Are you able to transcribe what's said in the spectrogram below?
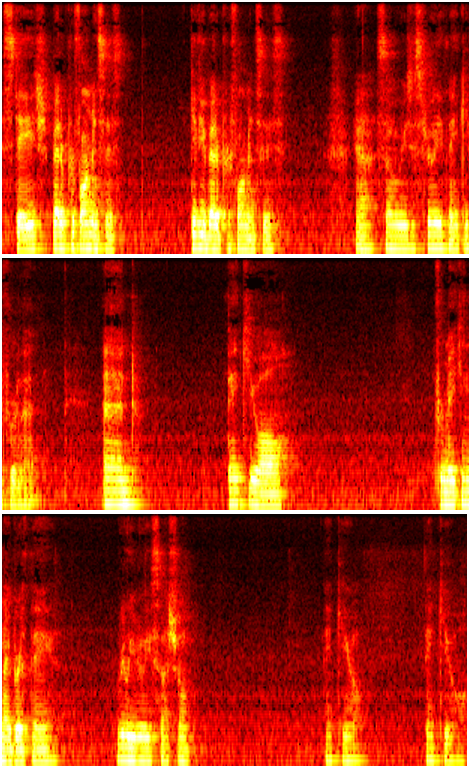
stage, better performances, give you better performances. Yeah, so we just really thank you for that. And thank you all for making my birthday really, really special. Thank you. Thank you all.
